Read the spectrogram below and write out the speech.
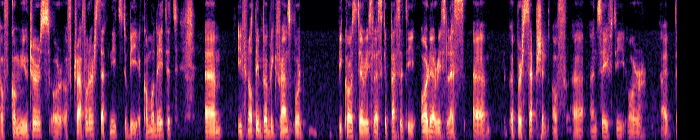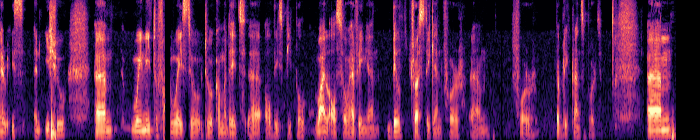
of commuters or of travelers that needs to be accommodated. Um, if not in public transport, because there is less capacity or there is less um, a perception of uh, unsafety or uh, there is an issue, um, we need to find ways to to accommodate uh, all these people while also having and build trust again for um, for public transport. Um,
